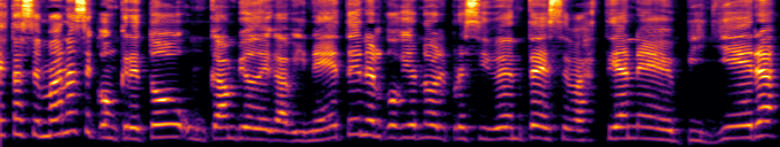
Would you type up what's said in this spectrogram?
esta semana se concretó un cambio de gabinete en el gobierno del presidente Sebastián eh, Piñera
